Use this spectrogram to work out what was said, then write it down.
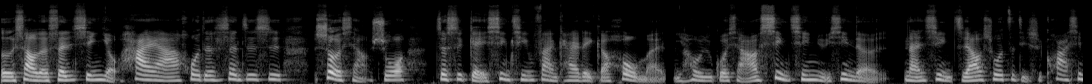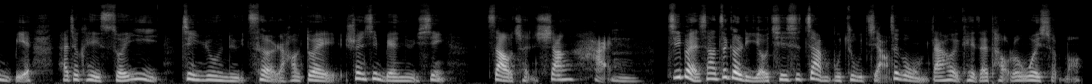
儿少的身心有害啊，或者甚至是设想说这是给性侵犯开了一个后门，以后如果想要性侵女性的男性，只要说自己是跨性别，他就可以随意进入女厕，然后对顺性别女性造成伤害。嗯，基本上这个理由其实站不住脚，这个我们待会可以再讨论为什么。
